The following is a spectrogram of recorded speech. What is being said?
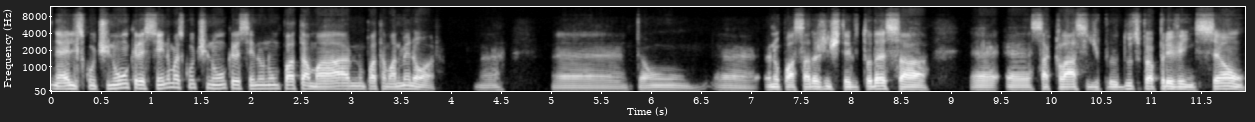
né, eles continuam crescendo, mas continuam crescendo num patamar, num patamar menor. Né? É, então, é, ano passado a gente teve toda essa, é, essa classe de produtos para prevenção,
